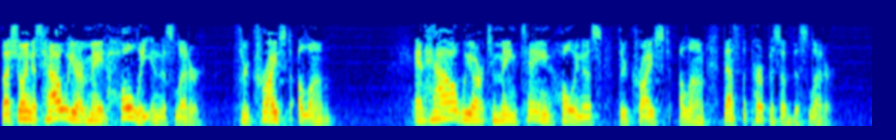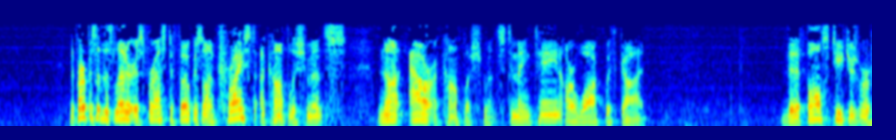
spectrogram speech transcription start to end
by showing us how we are made holy in this letter through Christ alone and how we are to maintain holiness through Christ alone. That's the purpose of this letter. The purpose of this letter is for us to focus on Christ's accomplishments, not our accomplishments, to maintain our walk with God. The false teachers were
